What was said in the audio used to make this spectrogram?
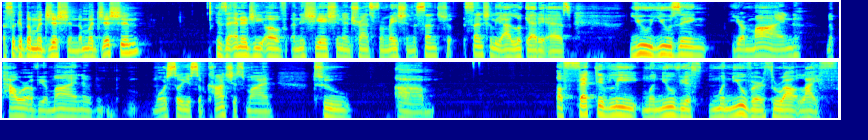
let's look at the magician. The magician is the energy of initiation and transformation. Essentially, essentially, I look at it as you using your mind, the power of your mind, more so your subconscious mind, to um, effectively maneuver maneuver throughout life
